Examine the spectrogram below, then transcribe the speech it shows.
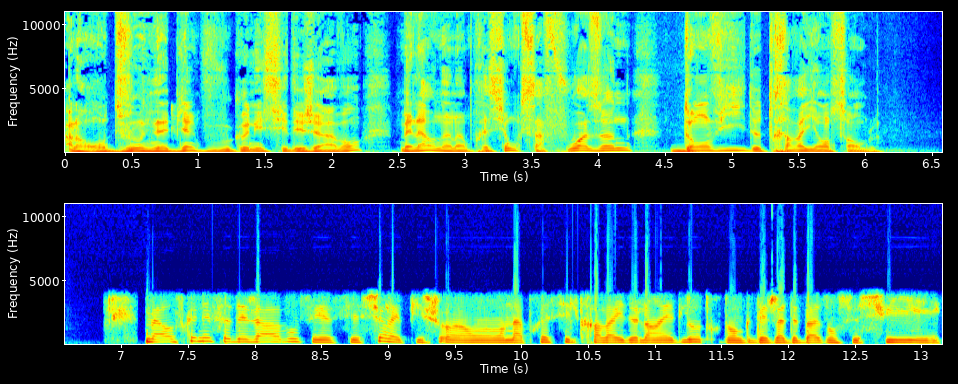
alors on devenait bien que vous vous connaissiez déjà avant, mais là on a l'impression que ça foisonne d'envie de travailler ensemble. Mais on se connaissait déjà avant, c'est c'est sûr. Et puis, on apprécie le travail de l'un et de l'autre. Donc, déjà, de base, on se suit et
